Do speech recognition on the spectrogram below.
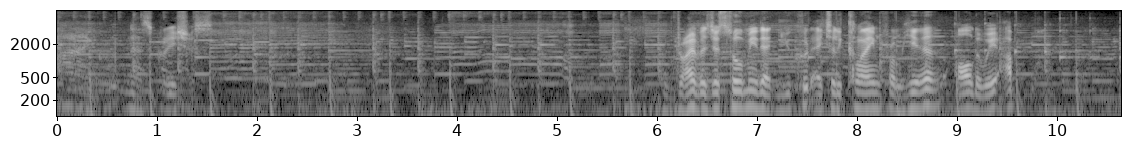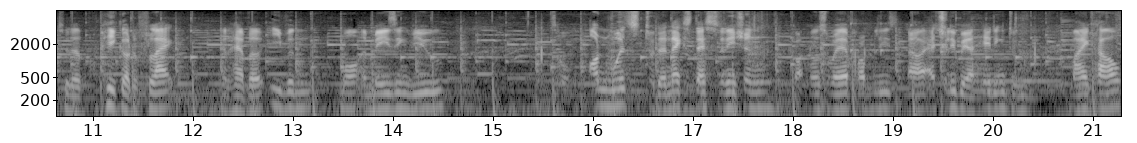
My goodness gracious. The driver just told me that you could actually climb from here all the way up to the peak of the flag and have an even more amazing view. So onwards to the next destination, God knows where. Probably, uh, actually, we are heading to Mai Chau.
